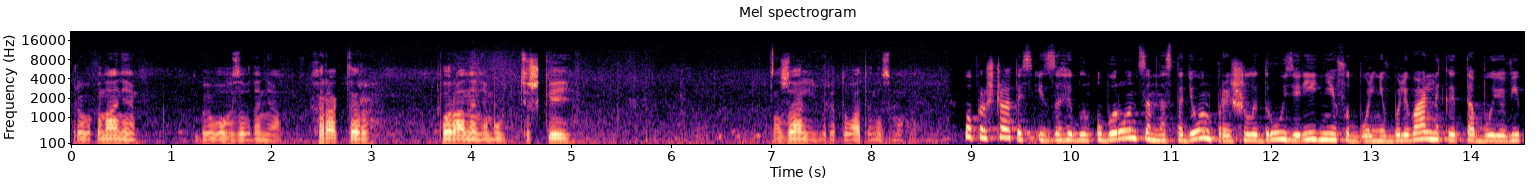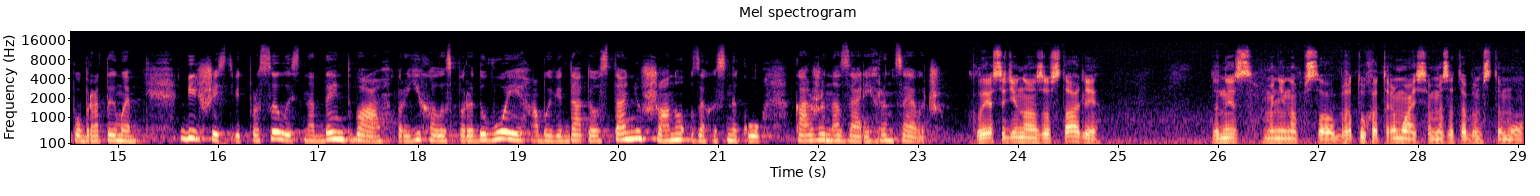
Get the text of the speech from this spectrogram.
при виконанні бойового завдання. Характер поранення був тяжкий. На жаль, врятувати не змогли. Попрощатись із загиблим оборонцем на стадіон прийшли друзі, рідні, футбольні вболівальники та бойові побратими. Більшість відпросились на день-два. Приїхали з передової, аби віддати останню шану захиснику, каже Назарій Гринцевич. Коли я сидів на Азовсталі, Денис мені написав: Братуха, тримайся, ми за тебе мстимо.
